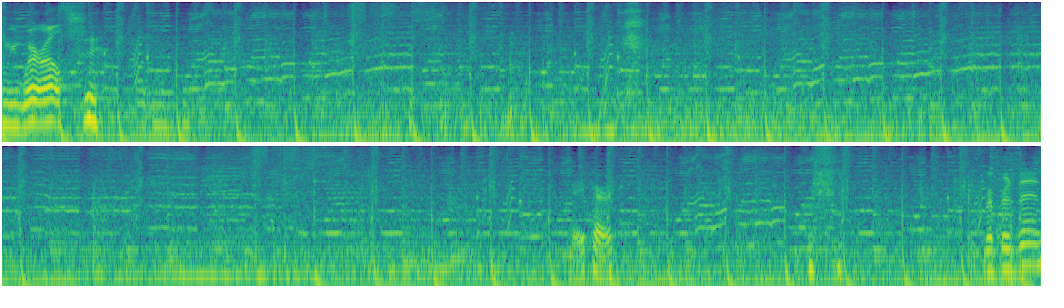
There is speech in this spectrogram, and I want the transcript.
I mean, where else? hey, Peric. Represent?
